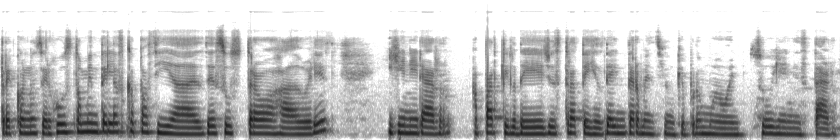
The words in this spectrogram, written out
reconocer justamente las capacidades de sus trabajadores y generar a partir de ello estrategias de intervención que promuevan su bienestar.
